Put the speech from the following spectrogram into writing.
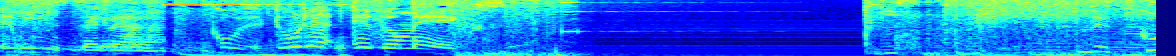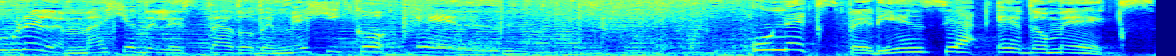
en Instagram, Cultura Edomex. Descubre la magia del Estado de México en Una experiencia Edomex.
